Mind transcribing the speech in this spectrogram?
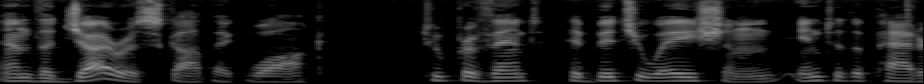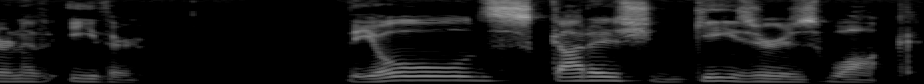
and the gyroscopic walk to prevent habituation into the pattern of either. The old Scottish geezer's walk.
